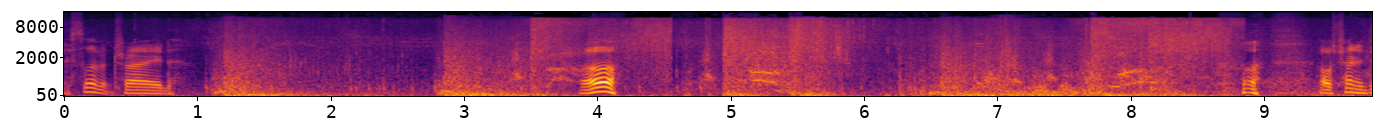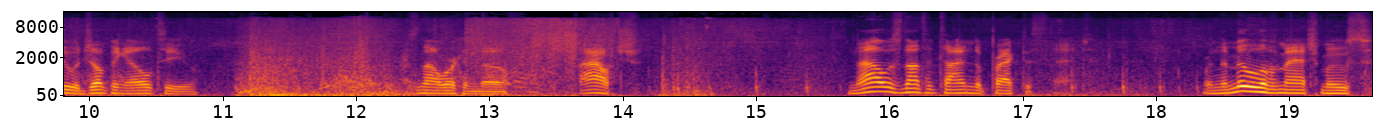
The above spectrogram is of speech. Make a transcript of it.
I still haven't tried. Oh! I was trying to do a jumping L2. Not working though. Ouch. Now is not the time to practice that. We're in the middle of a match, Moose.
